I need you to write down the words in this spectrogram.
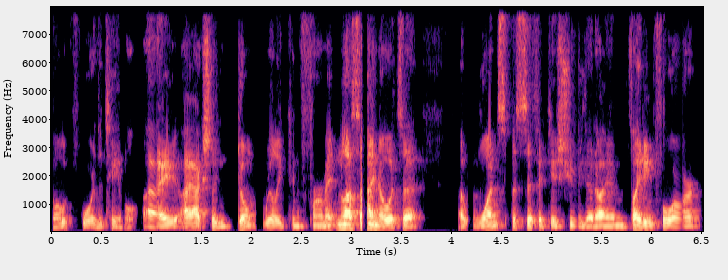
vote for the table. I, I actually don't really confirm it unless i know it's a, a one specific issue that i am fighting for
